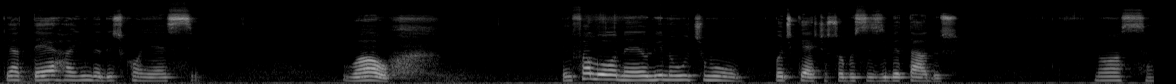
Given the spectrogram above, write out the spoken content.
que a Terra ainda desconhece. Uau! Ele falou, né? Eu li no último podcast sobre esses hebetados. Nossa.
